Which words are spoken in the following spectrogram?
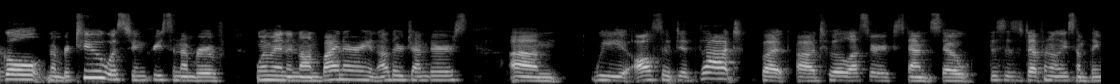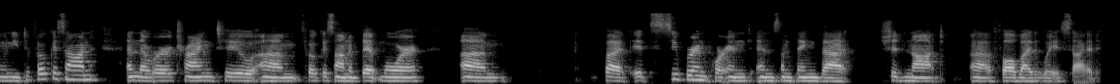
goal number two was to increase the number of women and non-binary and other genders. Um, we also did that, but uh, to a lesser extent. So this is definitely something we need to focus on and that we're trying to um, focus on a bit more. Um, but it's super important and something that should not uh, fall by the wayside.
